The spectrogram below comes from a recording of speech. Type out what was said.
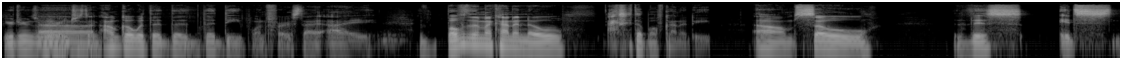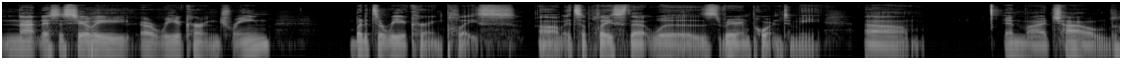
Your dreams are very Uh, interesting. I'll go with the the the deep one first. I, I both of them I kind of know. Actually, they're both kind of deep. Um, so this it's not necessarily a reoccurring dream, but it's a reoccurring place. Um, it's a place that was very important to me. Um, in my child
